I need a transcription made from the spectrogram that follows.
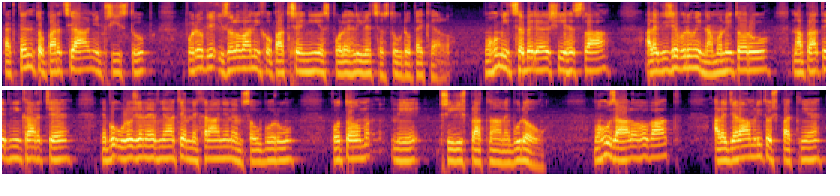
tak tento parciální přístup v podobě izolovaných opatření je spolehlivě cestou do pekel. Mohu mít sebe delší hesla, ale když je budu mít na monitoru, na platební kartě nebo uložené v nějakém nechráněném souboru, potom mi příliš platná nebudou. Mohu zálohovat, ale dělám-li to špatně,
